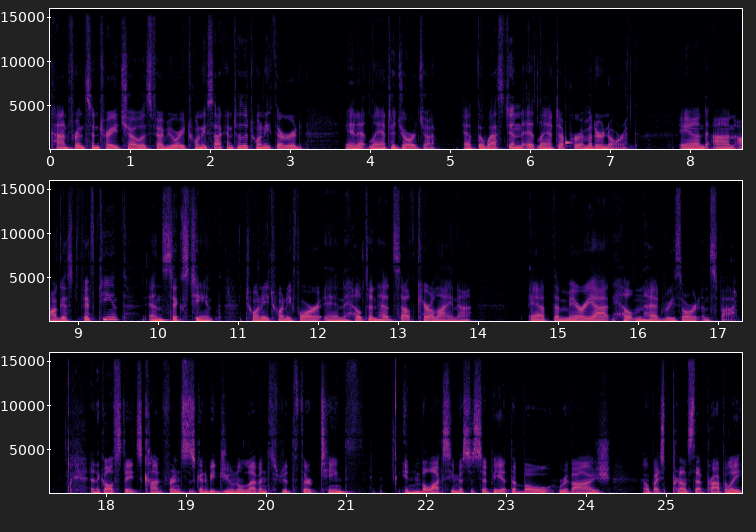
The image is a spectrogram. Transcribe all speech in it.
conference and trade show is February 22nd to the 23rd in Atlanta, Georgia, at the Westin Atlanta Perimeter North, and on August 15th and 16th, 2024, in Hilton Head, South Carolina, at the Marriott Hilton Head Resort and Spa. And the Gulf States Conference is going to be June 11th through the 13th in Biloxi, Mississippi at the Beau Rivage, I hope I pronounced that properly,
